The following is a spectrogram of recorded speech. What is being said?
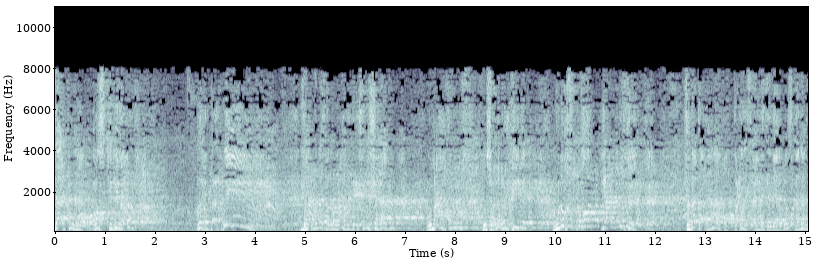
لقى فيهم راس كبيرة قوي. راجل بقى كبير يعني مثلا معاه 20 شهادة ومعاه فلوس وصحبه جديدة وله سلطان يعني ملوش زيه فبدأ هذا الضعيف الذي لا وزن له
